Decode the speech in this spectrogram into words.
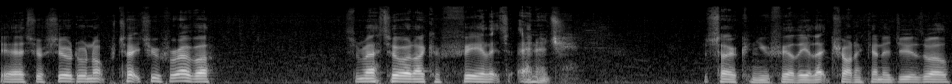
Yes, your shield will not protect you forever. It's metal and I can feel its energy. So can you feel the electronic energy as well?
